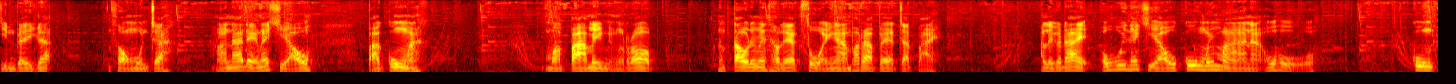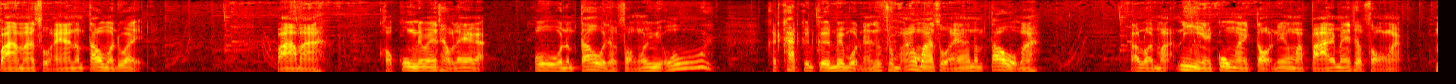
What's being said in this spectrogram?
กินไปอีกแล้วสองหมุนจ้ะ มาหน้าแดงหน้าเขียวปลากุ้งมา มาปลามาอีกหนึ่งรอบ น้ำเต้าได้ไหมแถวแรกสวยงามพระราแปดจัดไป อะไรก็ได้โอ้ยน้าเขียวกุ้งไม่มานะโอ้โห กุ้งปลามาสวยอะน้ำเต้ามาด้วย ปลามา ขอกุ้งได้ไหมแถวแรกอะโอ้น้ำเต้าแถวสองไม่มีโอ้ยขาดขาดเกินเกินไปหมดนะท่านผู้ชมเอ้ามาสวยอะน้ำเต้ามาเก้าร้อยมานี่ไงกุ้งมาต่อเนื่องมาปลาได้ไหมแถวสองอะอ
